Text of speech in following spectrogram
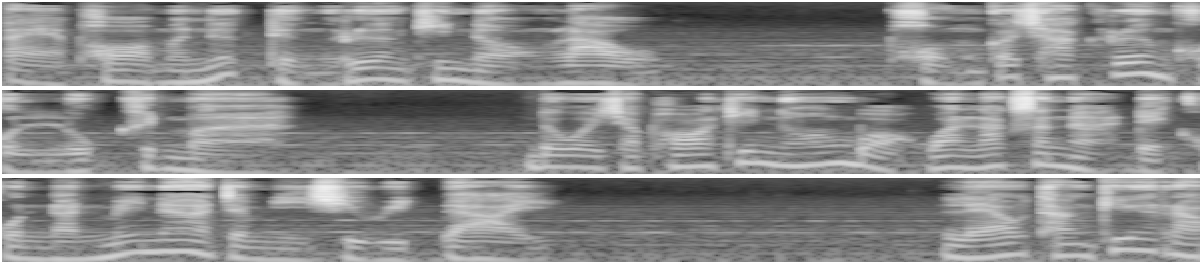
แต่พอมานึกถึงเรื่องที่น้องเล่า ผมก็ชักเริ่มขนลุกขึ้นมา โดยเฉพาะที่น้องบอกว่าลักษณะเด็กคนนั้นไม่น่าจะมีชีวิตได้ แล้วทั้งที่เรา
